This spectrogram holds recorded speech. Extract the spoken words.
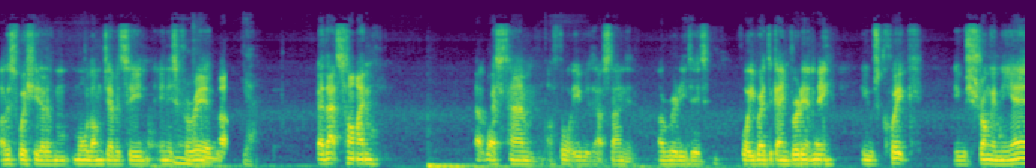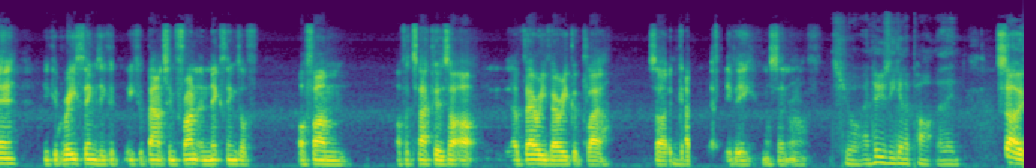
I just wish he'd had more longevity in, in his career. But Yeah. at that time, at West Ham, I thought he was outstanding. I really did. Thought he read the game brilliantly. He was quick. He was strong in the air. He could read things. He could he could bounce in front and nick things off off um off attackers. Uh, a very very good player. So Gab would definitely be my centre half. Sure. And who's he going to partner then? So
